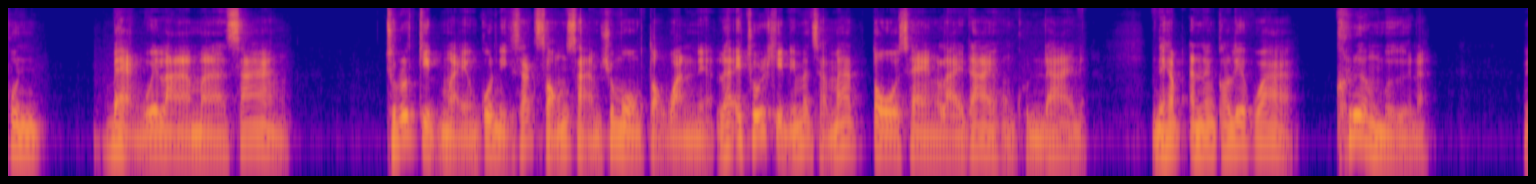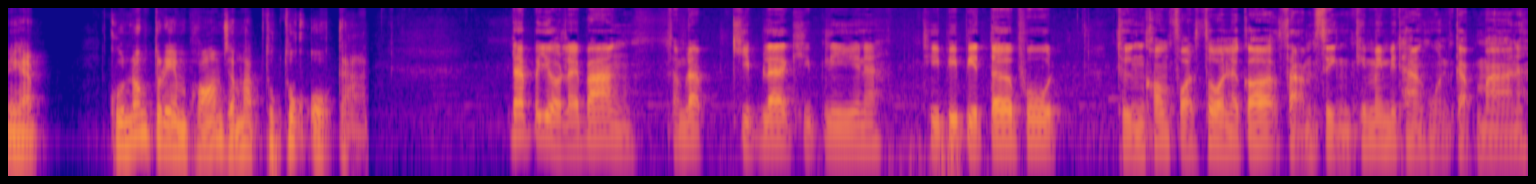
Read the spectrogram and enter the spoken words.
คุณแบ่งเวลามาสร้าง ธุรกิจใหม่ของคุณอีกสัก2อสชั่วโมงต่อวันเนี่ยแล้วไอ้ธุรกิจนี้มันสามารถโตแซงรายได้ของคุณได้เนี่ยนะครับอันนั้นเขาเรียกว่าเครื่องมือนะนะครับคุณต้องเตรียมพร้อมสำหรับทุก ๆ โอกาส ได้ประโยชน์อะไรบ้างสำหรับคลิปแรกคลิปนี้นะที่พี่ปีเตอร์พูดถึงคอมฟอร์ทโซนแล้วก็สามสิ่งที่ไม่มีทางหวนกลับมานะ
